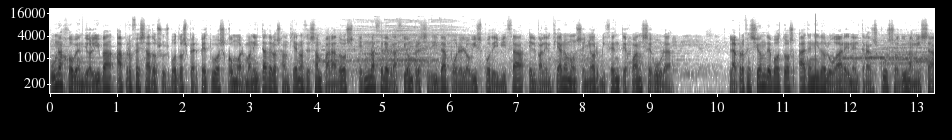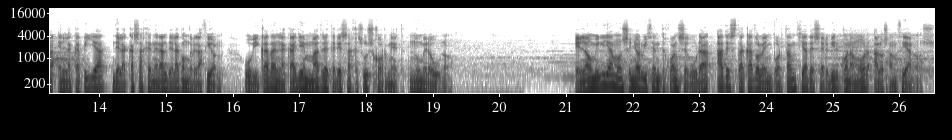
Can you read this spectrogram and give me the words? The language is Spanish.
una joven de Oliva ha profesado sus votos perpetuos como hermanita de los ancianos desamparados en una celebración presidida por el obispo de Ibiza, el valenciano Monseñor Vicente Juan Segura. La profesión de votos ha tenido lugar en el transcurso de una misa en la capilla de la Casa General de la Congregación, ubicada en la calle Madre Teresa Jesús Cornet, número 1. En la homilía, Monseñor Vicente Juan Segura ha destacado la importancia de servir con amor a los ancianos.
